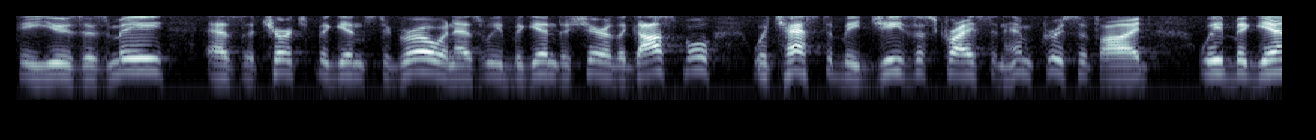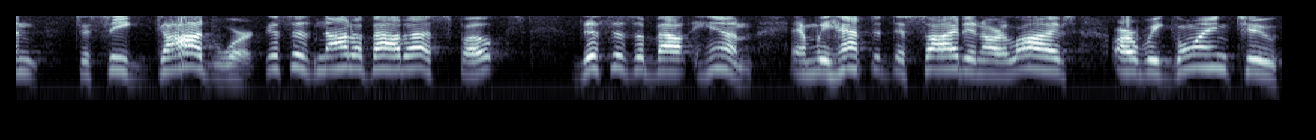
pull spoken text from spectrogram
He uses me, as the church begins to grow and as we begin to share the gospel, which has to be Jesus Christ and Him crucified, we begin to see God work. This is not about us, folks. This is about Him. And we have to decide in our lives are we going to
